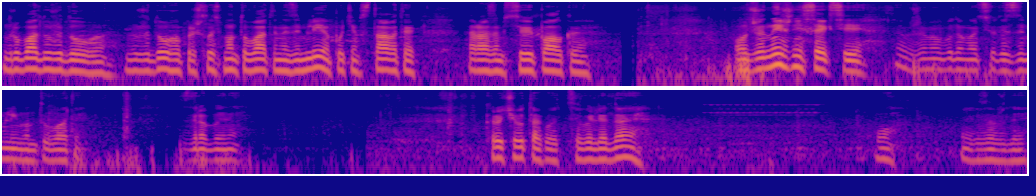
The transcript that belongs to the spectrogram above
труба дуже довга. Дуже довго прийшлось монтувати на землі, а потім ставити разом з цією палкою. Отже, нижні секції вже ми будемо відсюди з землі монтувати з драбини. Коротше, отак от це виглядає. О, як завжди,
